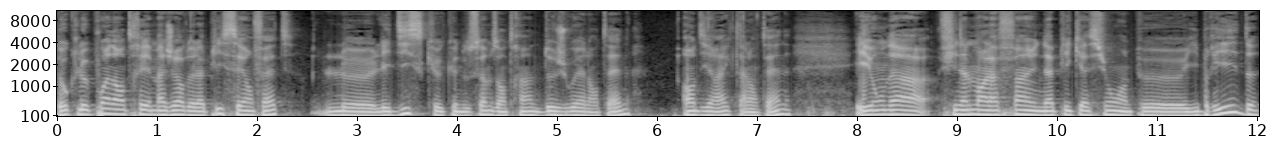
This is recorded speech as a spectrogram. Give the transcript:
Donc le point d'entrée majeur de l'appli, c'est en fait le, les disques que nous sommes en train de jouer à l'antenne, en direct à l'antenne. Et on a finalement à la fin une application un peu hybride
